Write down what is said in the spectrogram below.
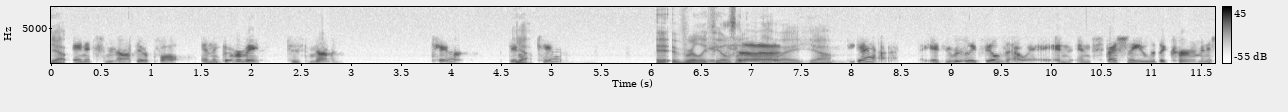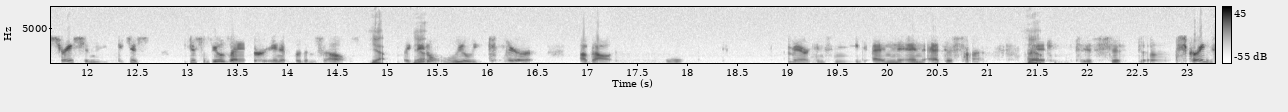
Yep. And it's not their fault. And the government does not care. They Yeah. don't care. It, it really feels like that uh, way. Yeah. Yeah, it really feels that way, and and especially with the current administration, it just it just feels like they're in it for themselves. Yeah. Like yeah. they don't really care about what Americans need, and and at this time, Yeah. like it's just a disgrace,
